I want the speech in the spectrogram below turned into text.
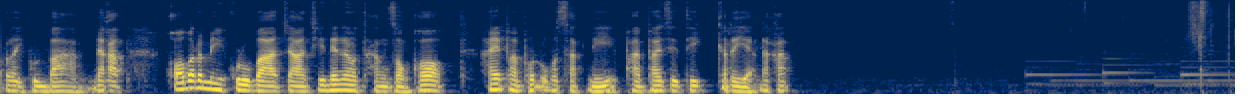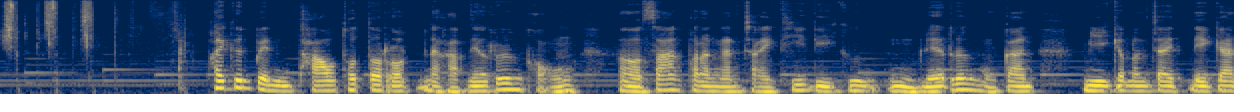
ะไรคุณบ้างนะครับขอบารมีครูบาอาจารย์ที่แนะนำทางสองข้อ ให้ผ่านพ้นอุปสรรคนี้ผ่านภัยสิทธิกระยะนะครับไพ่ขึ้นเป็นเท้าทศรถนะครับในเรื่องของสร้างพลังงานใจที่ดีขึ้นในเรื่องของการมีกำลังใจในการ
